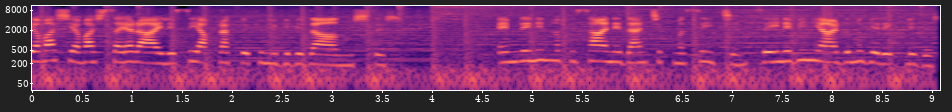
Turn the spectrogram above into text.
Yavaş yavaş sayar ailesi yaprak dökümü gibi dağılmıştır. Emre'nin hapishaneden çıkması için Zeynep'in yardımı gereklidir.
